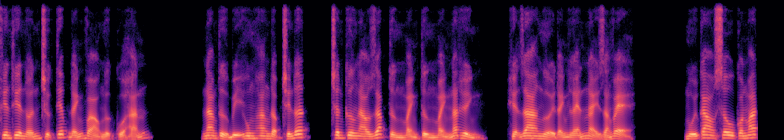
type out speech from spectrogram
phiên thiên ấn trực tiếp đánh vào ngực của hắn. Nam tử bị hung hăng đập trên đất, chân cương áo giáp từng mảnh từng mảnh nát hình, hiện ra người đánh lén này dáng vẻ. Mũi cao sâu con mắt,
